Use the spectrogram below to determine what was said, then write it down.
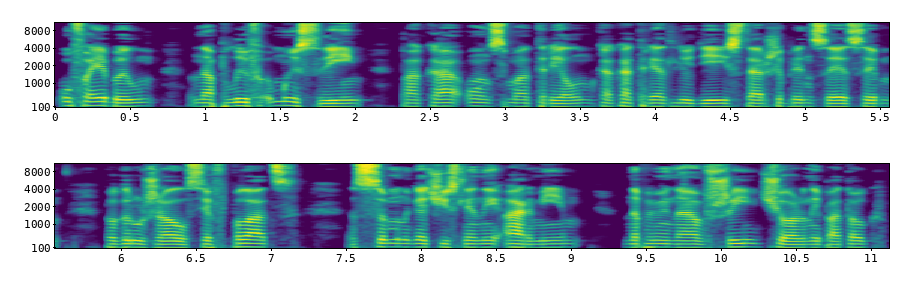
У Фэй был наплыв мыслей, пока он смотрел, как отряд людей старшей принцессы погружался в плац с многочисленной армией, напоминавший черный поток.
